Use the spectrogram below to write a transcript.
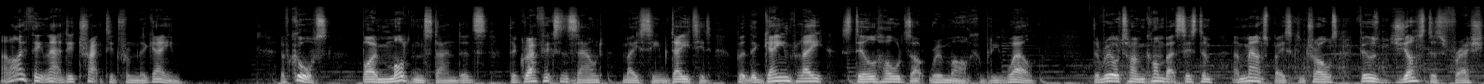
and I think that detracted from the game. Of course, by modern standards, the graphics and sound may seem dated, but the gameplay still holds up remarkably well. The real-time combat system and mouse-based controls feels just as fresh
